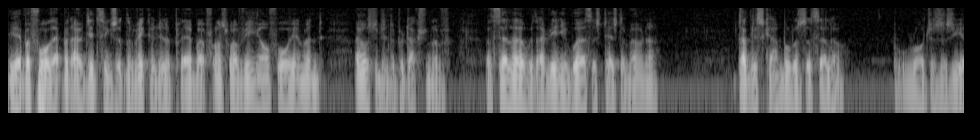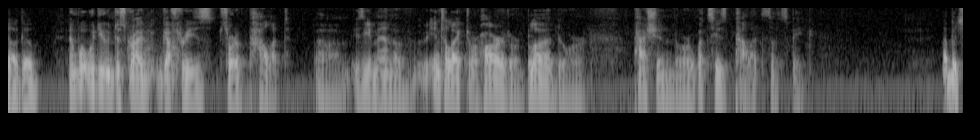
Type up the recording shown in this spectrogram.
Yeah, before that, but I did things at the Vic. I did a play about Francois Villon for him, and I also did a production of Othello with Irene Worth as Desdemona, Douglas Campbell as Othello, Paul Rogers as Iago. And what would you describe Guthrie's sort of palette? Um, is he a man of intellect or heart or blood or passion, or what's his palette, so to speak? Uh, I would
